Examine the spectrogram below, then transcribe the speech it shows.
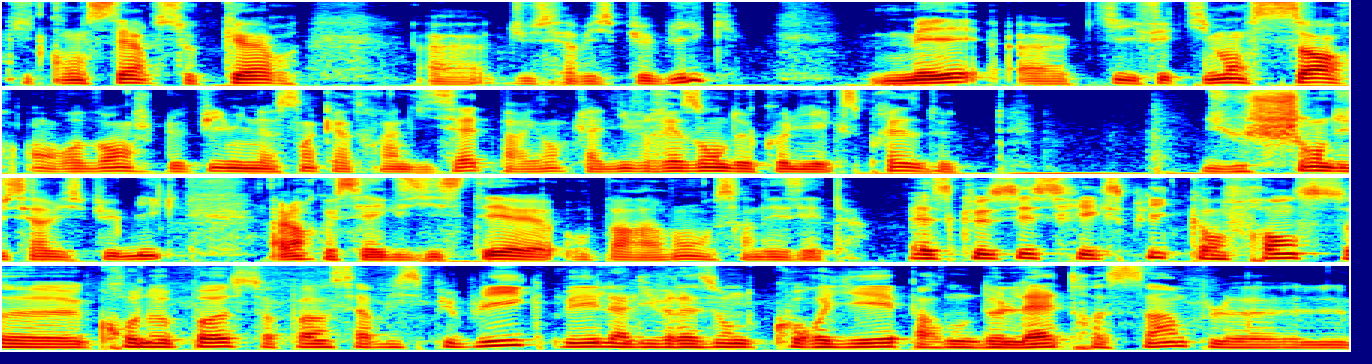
qui conserve ce cœur euh, du service public, mais qui effectivement sort en revanche depuis 1997, par exemple la livraison de colis express de du champ du service public, alors que ça existait euh, auparavant au sein des États. Est-ce que c'est ce qui explique qu'en France, euh, Chronopost soit pas un service public, mais la livraison de courrier, pardon, de lettres simples, euh,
